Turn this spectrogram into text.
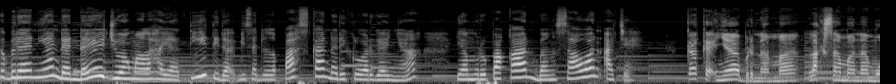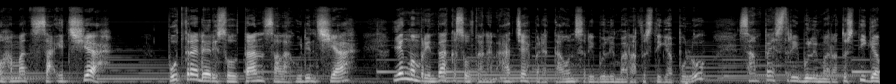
Keberanian dan daya juang Malahayati tidak bisa dilepaskan dari keluarganya yang merupakan bangsawan Aceh. Kakeknya bernama Laksamana Muhammad Said Syah, putra dari Sultan Salahuddin Syah yang memerintah Kesultanan Aceh pada tahun 1530 sampai 1539.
